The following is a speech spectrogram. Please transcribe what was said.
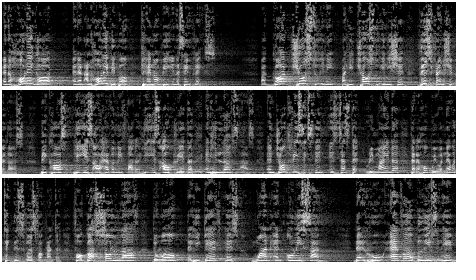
And a holy God and an unholy people cannot be in the same place. But God chose to, but He chose to initiate this friendship with us because He is our Heavenly Father. He is our Creator and He loves us. And John 3.16 is just that reminder that I hope we will never take this verse for granted. For God so loved the world that He gave His one and only Son, that whoever believes in Him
